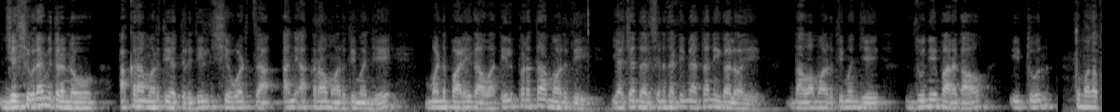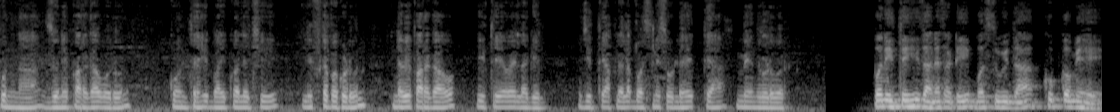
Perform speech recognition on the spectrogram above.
जय शिवराय मित्रांनो अकरा मारुती यात्रेतील शेवटचा आणि अकरा मारुती म्हणजे मंडपाळे गावातील प्रताप मारुती. याच्या दर्शनासाठी मी आता निघालो आहे. दावा मारुती म्हणजे जुने पारगाव. इथून तुम्हाला पुन्हा जुने पारगाववरून कोणत्याही बाईकवाल्याची लिफ्ट पकडून नवे पारगाव इथे यावे लागेल जिथे आपल्याला बसने सोडले आहेत त्या मेन रोडवर पण इथेही जाण्यासाठी बस सुविधा खूप कमी आहे.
